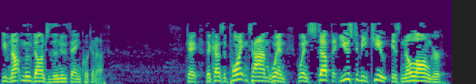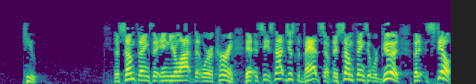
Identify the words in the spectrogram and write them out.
you've not moved on to the new thing quick enough. Okay, there comes a point in time when when stuff that used to be cute is no longer cute. There's some things that in your life that were occurring. See, it's not just the bad stuff. There's some things that were good, but still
